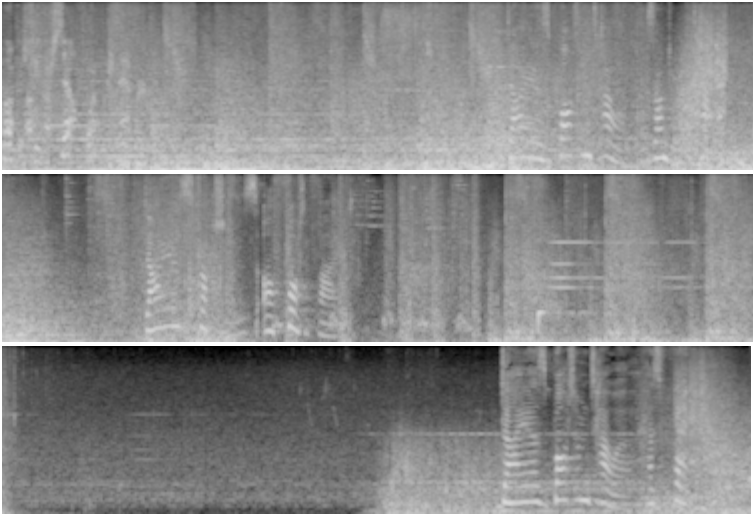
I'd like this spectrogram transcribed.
focus to yourself, remember. Dire's bottom tower is under attack. Dire's structures are fortified. Dire's bottom tower has fallen.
